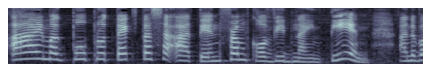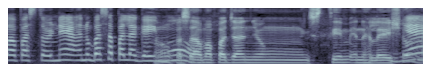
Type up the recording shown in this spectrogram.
ay magpuprotekta sa atin from COVID-19. Ano ba, Pastor Nair? Ano ba sa palagay Oh, mo? kasama pa dyan yung steam inhalation na may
